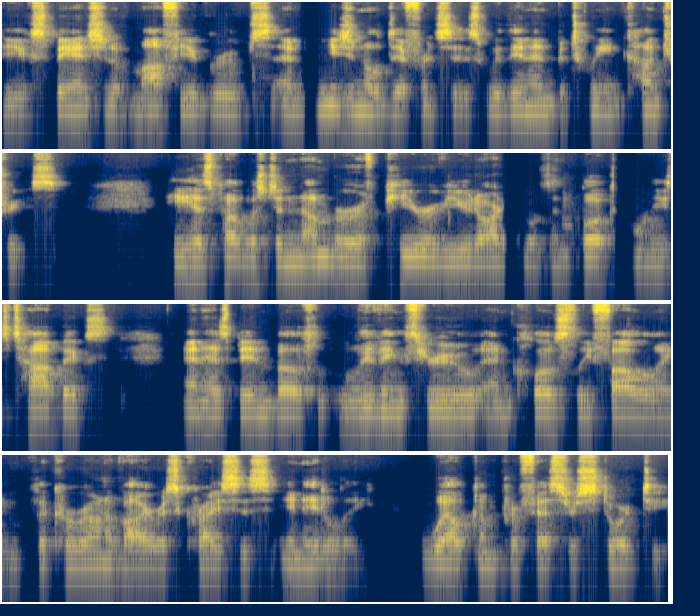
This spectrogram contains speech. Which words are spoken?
the expansion of mafia groups, and regional differences within and between countries. He has published a number of peer reviewed articles and books on these topics and has been both living through and closely following the coronavirus crisis in Italy. Welcome, Professor Storti.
